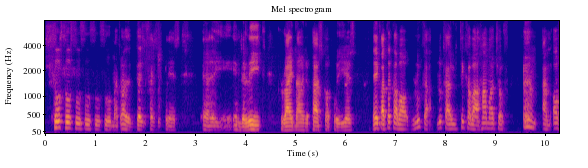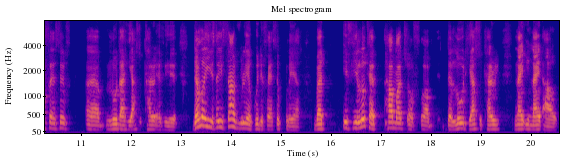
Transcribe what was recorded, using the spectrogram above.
So, so, so, so, so, so much. One of the best defensive players uh, in the league right now in the past couple of years. Then you can talk about Luka. Luka, you think about how much of an offensive uh, load that he has to carry every year. Definitely, he's, he's not really a good defensive player, but if you look at how much of um, the load he has to carry night in, night out,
